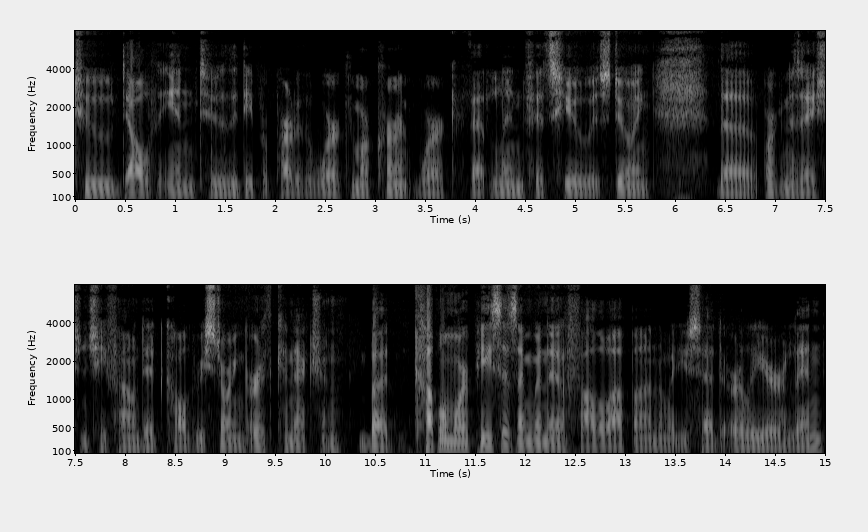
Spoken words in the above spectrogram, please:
to delve into the deeper part of the work, the more current work that Lynn Fitz-Hugh is doing. The organization she founded called Restoring Earth Connection. But a couple more pieces I'm going to follow up on what you said earlier, Lynn.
